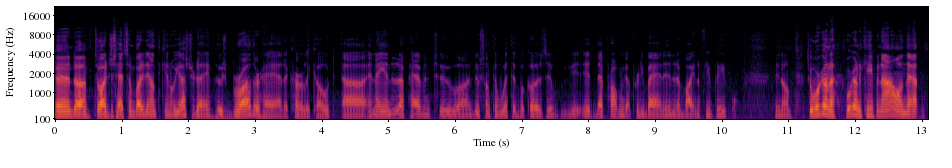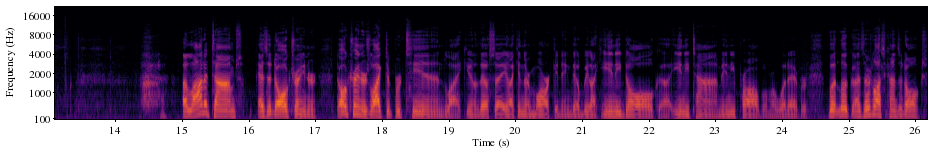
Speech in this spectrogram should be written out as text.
And uh, so I just had somebody down at the kennel yesterday whose brother had a curly coat, uh, and they ended up having to uh, do something with it because it, it, that problem got pretty bad. It ended up biting a few people, you know. So we're gonna we're gonna keep an eye on that. A lot of times, as a dog trainer, dog trainers like to pretend like you know they'll say like in their marketing they'll be like any dog, uh, anytime, any problem or whatever. But look, there's lots of kinds of dogs.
